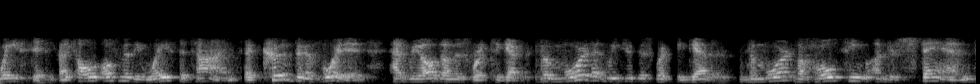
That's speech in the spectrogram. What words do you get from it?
wasted, like ultimately wasted time that could have been avoided had we all done this work together. The more that we do this work together, the more the whole team understands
